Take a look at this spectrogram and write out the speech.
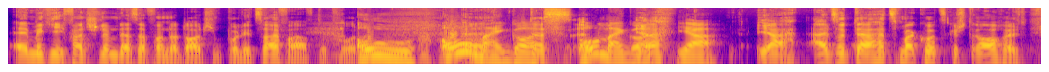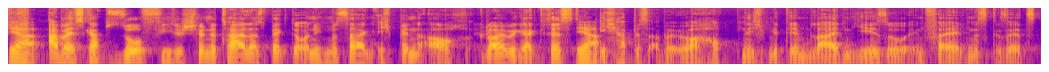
Äh, Micky, ich fand schlimm, dass er von der deutschen Polizei verhaftet wurde. Oh, oh äh, mein Gott. Das, oh mein Gott. Ja. ja. Ja, also da hat's mal kurz gestrauchelt. Ja. Aber es gab so viele schöne Teilaspekte und ich muss sagen, ich bin auch gläubiger Christ. Ja. Ich habe es aber überhaupt nicht mit dem Leiden Jesu in Verhältnis gesetzt,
